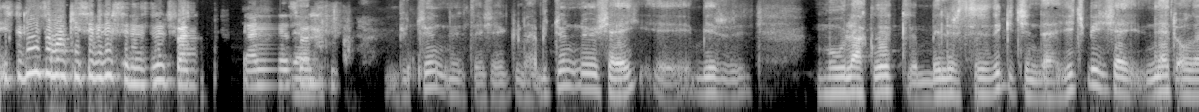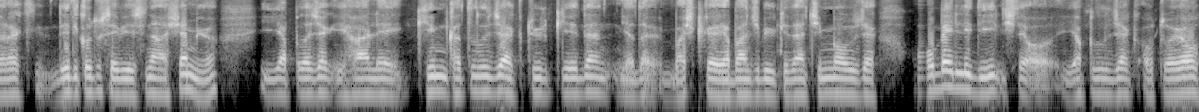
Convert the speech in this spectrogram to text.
istediğiniz zaman kesebilirsiniz lütfen. Yani, yani bütün teşekkürler. Bütün e, şey e, bir muğlaklık, belirsizlik içinde hiçbir şey net olarak dedikodu seviyesini aşamıyor. Yapılacak ihale, kim katılacak Türkiye'den ya da başka yabancı bir ülkeden Çin mi olacak o belli değil. İşte o yapılacak otoyol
